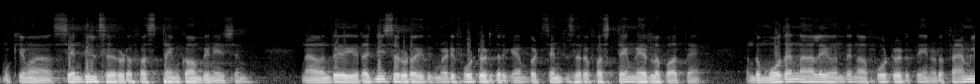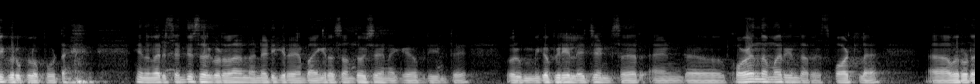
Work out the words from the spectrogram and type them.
முக்கியமாக செந்தில் சாரோட ஃபஸ்ட் டைம் காம்பினேஷன் நான் வந்து ரஜினி சாரோட இதுக்கு முன்னாடி ஃபோட்டோ எடுத்திருக்கேன். பட் செந்தில் சாரை ஃபஸ்ட் டைம் நேரில் பார்த்தேன். அந்த முதல் நாளே வந்து நான் ஃபோட்டோ எடுத்து என்னோட ஃபேமிலி குரூப்பில் போட்டேன். இந்த மாதிரி செந்தில் சார் கூடலாம் நான் நடிக்கிறேன். பயங்கர சந்தோஷம் எனக்கு அப்படின்ட்டு. ஒரு மிகப்பெரிய லெஜெண்ட் சார் அண்ட் குழந்த மாதிரி இருந்தார் ஸ்பாட்டில் அவரோட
